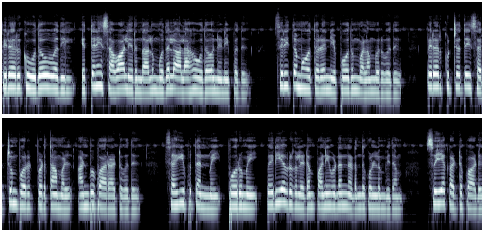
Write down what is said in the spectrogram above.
பிறருக்கு உதவுவதில் எத்தனை சவால் இருந்தாலும் முதல் ஆளாக உதவ நினைப்பது சிரித்த முகத்துடன் எப்போதும் வலம் வருவது பிறர் குற்றத்தை சற்றும் பொருட்படுத்தாமல் அன்பு பாராட்டுவது சகிப்புத்தன்மை பொறுமை பெரியவர்களிடம் பணிவுடன் நடந்து கொள்ளும் விதம் சுய கட்டுப்பாடு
